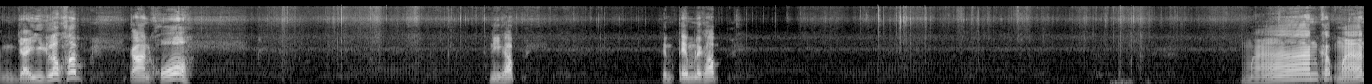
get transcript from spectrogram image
ยังใหญ่อีกแล้วครับ ก้านคอ นี่ครับ เต็มๆเลยครับ หมานครับหมาน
